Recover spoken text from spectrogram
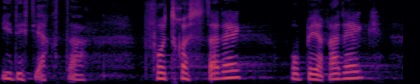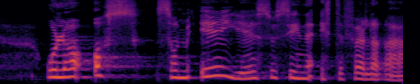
i ditt hjerte, få trøste deg og bære deg. Og la oss som er Jesus sine etterfølgere,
